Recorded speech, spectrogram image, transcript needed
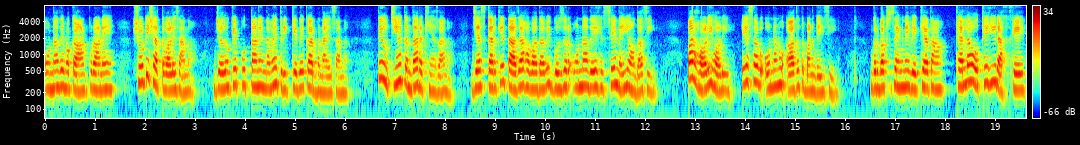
ਉਹਨਾਂ ਦੇ ਮਕਾਨ ਪੁਰਾਣੇ ਛੋਟੀ ਛੱਤ ਵਾਲੇ ਸਨ, ਜਦੋਂ ਕਿ ਪੁੱਤਾਂ ਨੇ ਨਵੇਂ ਤਰੀਕੇ ਦੇ ਘਰ ਬਣਾਏ ਸਨ। ਤੇ ਉੱਚੀਆਂ ਕੰਧਾਂ ਰੱਖੀਆਂ ਸਨ। ਜਿਸ ਕਰਕੇ ਤਾਜ਼ਾ ਹਵਾ ਦਾ ਵੀ ਗੁਜ਼ਰ ਉਹਨਾਂ ਦੇ ਹਿੱਸੇ ਨਹੀਂ ਆਉਂਦਾ ਸੀ। ਪਰ ਹੌਲੀ-ਹੌਲੀ ਇਹ ਸਭ ਉਹਨਾਂ ਨੂੰ ਆਦਤ ਬਣ ਗਈ ਸੀ। ਗੁਰਬਖਸ਼ ਸਿੰਘ ਨੇ ਵੇਖਿਆ ਤਾਂ ਥੈਲਾ ਉੱਥੇ ਹੀ ਰੱਖ ਕੇ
